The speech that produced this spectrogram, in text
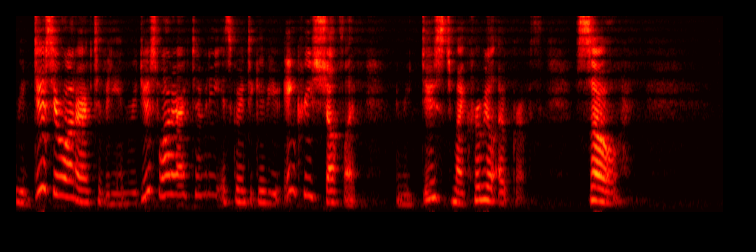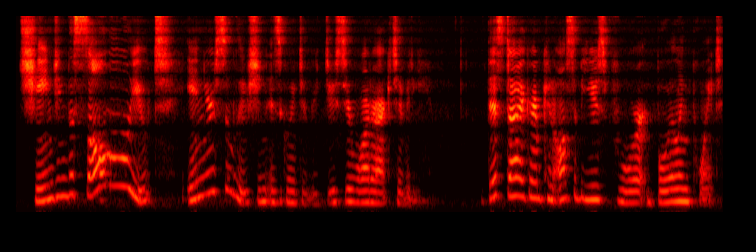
reduce your water activity, and reduced water activity is going to give you increased shelf life and reduced microbial outgrowth. So, changing the solute in your solution is going to reduce your water activity. This diagram can also be used for boiling point.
